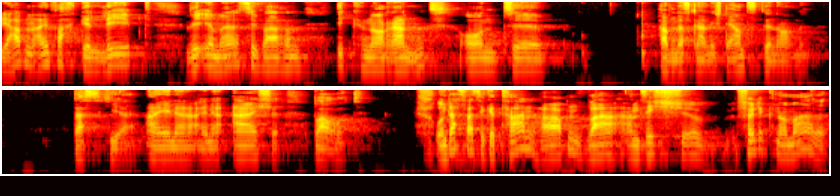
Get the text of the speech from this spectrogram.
Die haben einfach gelebt wie immer. Sie waren ignorant und äh, haben das gar nicht ernst genommen, dass hier einer eine Arche baut. Und das, was sie getan haben, war an sich äh, völlig normal.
